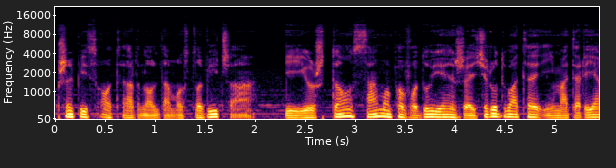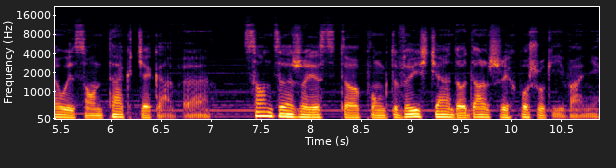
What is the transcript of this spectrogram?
Przypis od Arnolda Mostowicza. I już to samo powoduje, że źródła te i materiały są tak ciekawe. Sądzę, że jest to punkt wyjścia do dalszych poszukiwań.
